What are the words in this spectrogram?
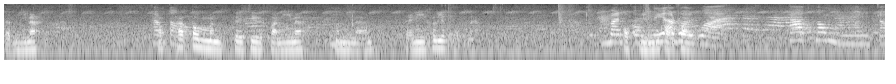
แบบนี้นะถ้าทำต่อถ้าต้มมันจะจืดกว่านี้นะ มันมีน้ำแต่อันนี้เขาเรียกอบนะ มันออบบหินนี้ภูอเขาไฟร่อยกว่า ถ้าต้มมันจะ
